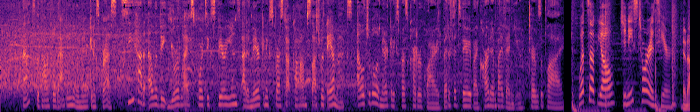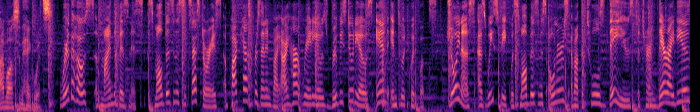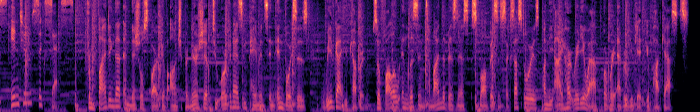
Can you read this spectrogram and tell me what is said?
That's the powerful backing of American Express. See how to elevate your live sports experience at americanexpress.com slash with Amex. Eligible American Express card required. Benefits vary by card and by venue. Terms apply. What's up, y'all? Janice Torres here. And I'm Austin Hankwitz. We're the hosts of Mind the Business Small Business Success Stories, a podcast presented by iHeartRadio's Ruby Studios and Intuit QuickBooks. Join us as we speak with small business owners about the tools they use to turn their ideas into success. From finding that initial spark of entrepreneurship to organizing payments and invoices, we've got you covered. So follow and listen to Mind the Business Small Business Success Stories on the iHeartRadio app or wherever you get your podcasts.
